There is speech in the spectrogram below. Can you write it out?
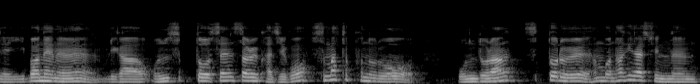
네, 이번에는 우리가 온습도 센서를 가지고 스마트폰으로 온도랑 습도를 한번 확인할 수 있는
